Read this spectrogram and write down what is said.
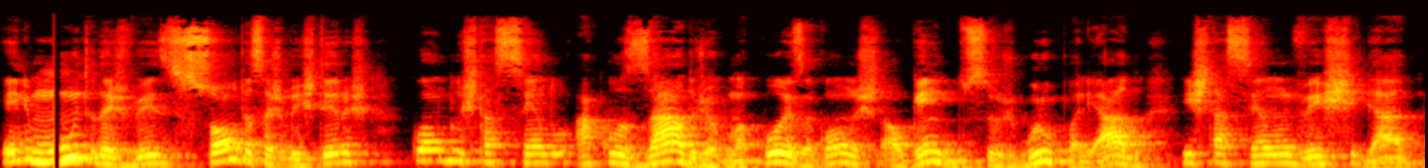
ele muitas das vezes solta essas besteiras quando está sendo acusado de alguma coisa, quando alguém do seu grupo aliado está sendo investigado.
